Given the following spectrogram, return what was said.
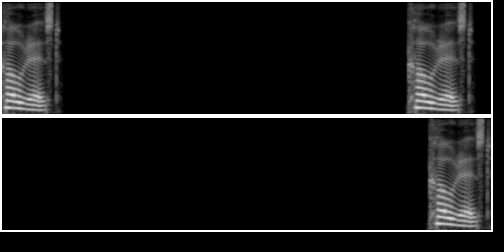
coldest. Coldest. Coldest.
